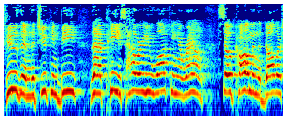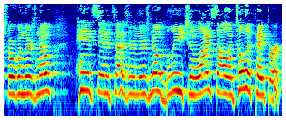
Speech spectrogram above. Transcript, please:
to them that you can be that peace. How are you walking around so calm in the dollar store when there's no hand sanitizer and there's no bleach and Lysol and toilet paper?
